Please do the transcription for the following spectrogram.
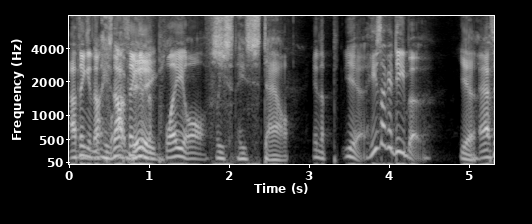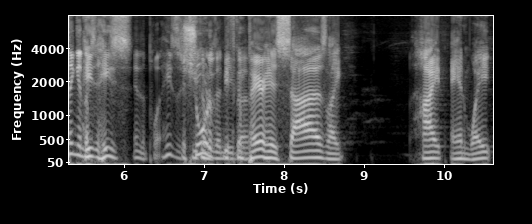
I think He's in the not- he's I not think in the playoffs. he's he's stout. in the yeah, he's like a Debo. Yeah, I think in the he's he's in the play, he's shorter com- than if you Debo. compare his size, like height and weight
